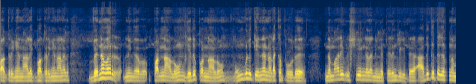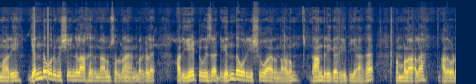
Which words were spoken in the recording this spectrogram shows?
பார்க்குறீங்க நாளைக்கு பார்க்குறீங்க நாளைக்கு வெனவர் நீங்கள் பண்ணாலும் எது பண்ணாலும் உங்களுக்கு என்ன நடக்க போகுது? இந்த மாதிரி விஷயங்களை நீங்கள் தெரிஞ்சுக்கிட்டு அதுக்கு தகுந்த மாதிரி எந்த ஒரு விஷயங்களாக இருந்தாலும் சொல்கிறேன் நண்பர்களே அது ஏ டு இசட் எந்த ஒரு இஷ்யூவாக இருந்தாலும் தாந்திரிக ரீதியாக நம்மளால் அதோட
